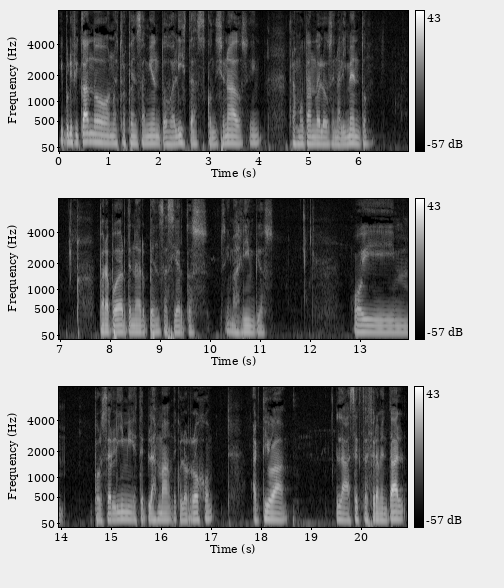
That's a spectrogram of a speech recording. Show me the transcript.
y purificando nuestros pensamientos dualistas, condicionados, transmutándolos en alimento para poder tener pensaciertos ¿sí? más limpios. Hoy, por ser Limi, este plasma de color rojo activa la sexta esfera mental,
